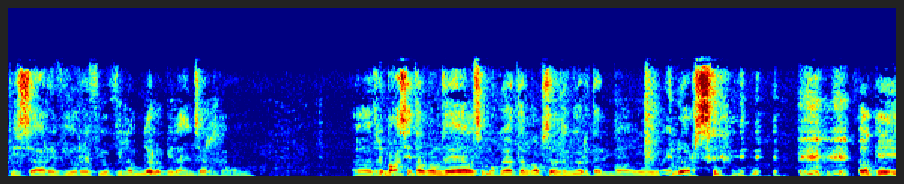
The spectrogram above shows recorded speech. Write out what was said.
bisa review-review filmnya lebih lancar sekarang Uh, terima kasih Telkomsel, semoga Telkomsel dengar dan mau endorse. Oke, okay.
